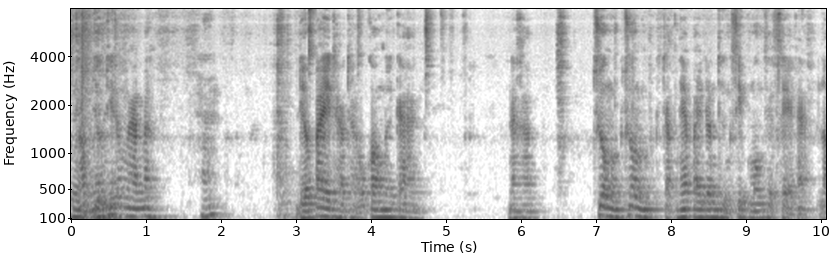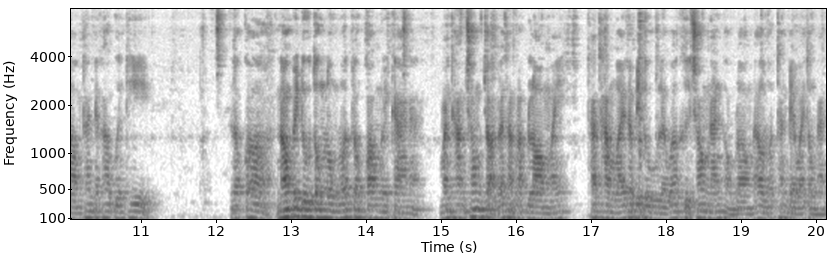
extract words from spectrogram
เหนื่อยครับอยู่ที่ทำงานป่ะ ฮะเดี๋ยวไปแถวแถวๆกองบริการนะครับ ช่วงช่วงจากเนี้ยไปจนถึงสิบโมงเศษๆน่ะลองท่านจะเข้าพื้นที่ แล้วก็น้องไปดูตรงลงรถตรงกองบริการน่ะ มันทำช่องจอดไว้สำหรับรองไหม ถ้าทำไว้ก็ไปดูเลยว่าคือช่องนั้นของรองแล้วเอารถท่านไปไว้ตรงนั้น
